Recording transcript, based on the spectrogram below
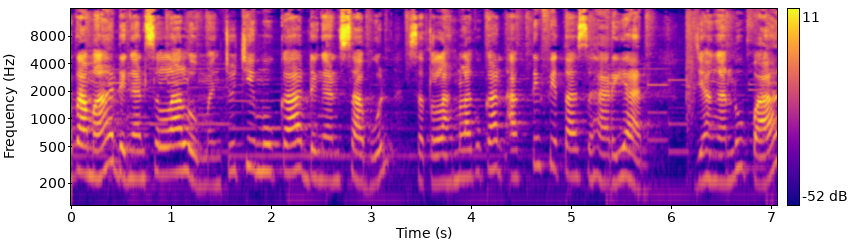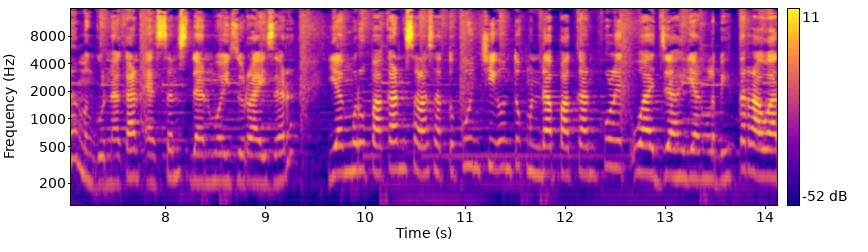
pertama, dengan selalu mencuci muka dengan sabun setelah melakukan aktivitas seharian. Jangan lupa menggunakan essence dan moisturizer yang merupakan salah satu kunci untuk mendapatkan kulit wajah yang lebih terawat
